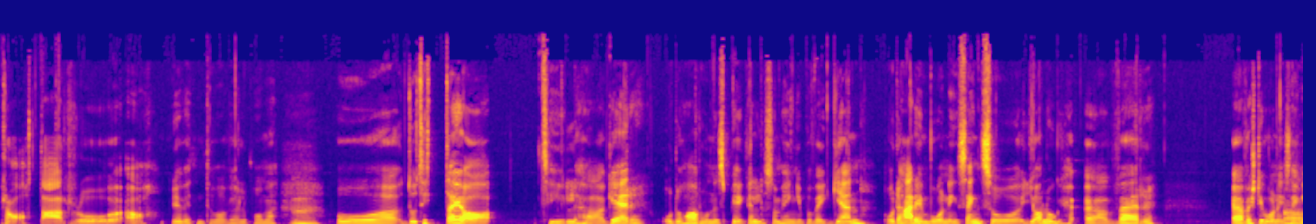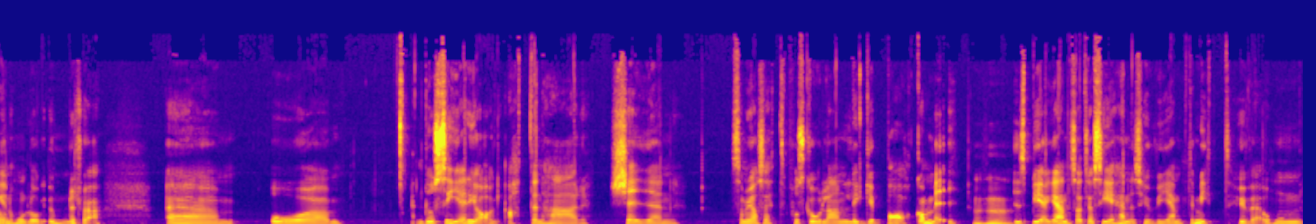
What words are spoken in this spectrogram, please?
pratar och ja, jag vet inte vad vi håller på med. Mm. Och då tittar jag till höger och då har hon en spegel som hänger på väggen. Och det här är en våningssäng så jag låg över överst i våningssängen, ja. hon låg under tror jag. Um, och då ser jag att den här tjejen som jag sett på skolan ligger bakom mig Mhm. i spegeln så att jag ser hennes huvud jämte mitt huvud och hon,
